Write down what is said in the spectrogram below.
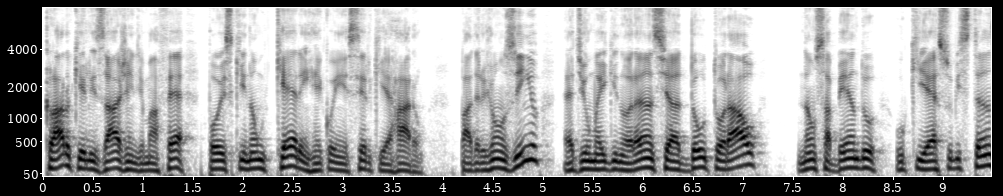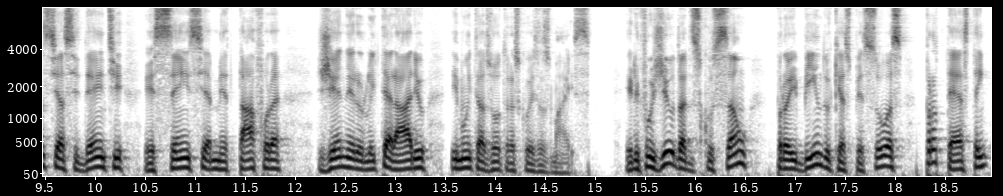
Claro que eles agem de má fé, pois que não querem reconhecer que erraram. Padre Joãozinho é de uma ignorância doutoral, não sabendo o que é substância, acidente, essência, metáfora, gênero literário e muitas outras coisas mais. Ele fugiu da discussão, proibindo que as pessoas protestem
